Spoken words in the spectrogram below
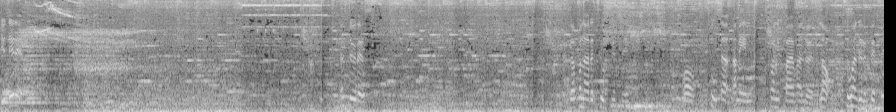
You did it. Let's do this. Drop another 250. Well, two I mean, 2500. No, 250.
